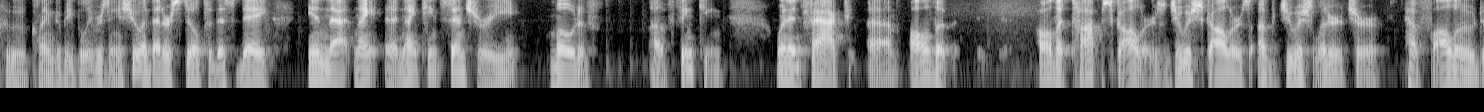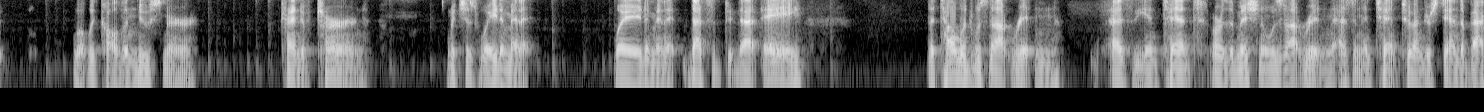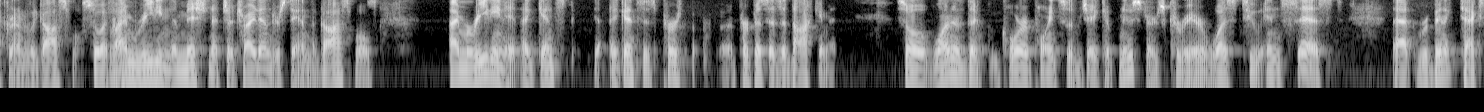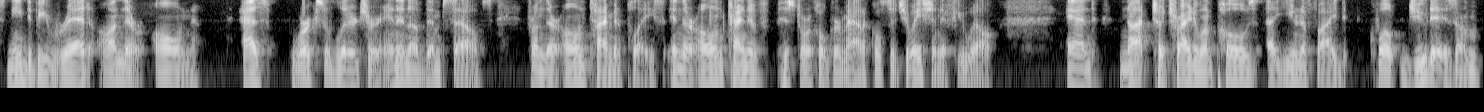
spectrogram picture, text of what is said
who claim to be believers in Yeshua, that are still to this day in that ni- uh, 19th century mode of of thinking when in fact um, all the all the top scholars, Jewish scholars of Jewish literature, have followed what we call the Neusner kind of turn, which is wait a minute, wait a minute. That's that a the Talmud was not written as the intent, or the Mishnah was not written as an intent to understand the background of the gospel. So if right. I'm reading the Mishnah to try to understand the gospels, I'm reading it against against its pur- purpose as a document. So one of the core points of Jacob Neusner's career was to insist that rabbinic texts need to be read on their own as works of literature in and of themselves from their own time and place in their own kind of historical grammatical situation if you will and not to try to impose a unified quote judaism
